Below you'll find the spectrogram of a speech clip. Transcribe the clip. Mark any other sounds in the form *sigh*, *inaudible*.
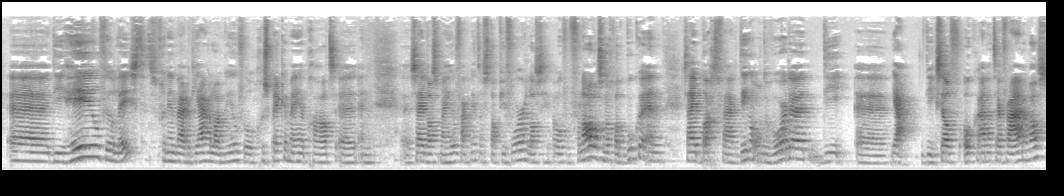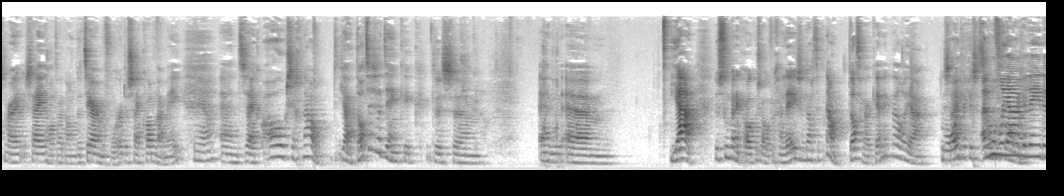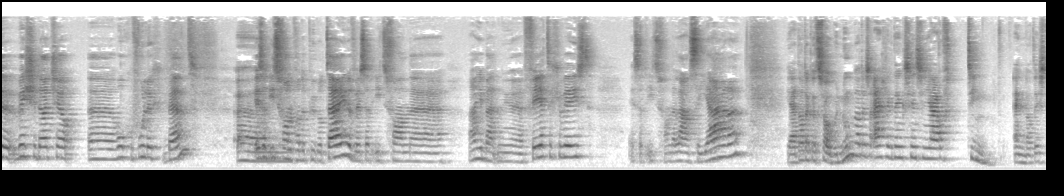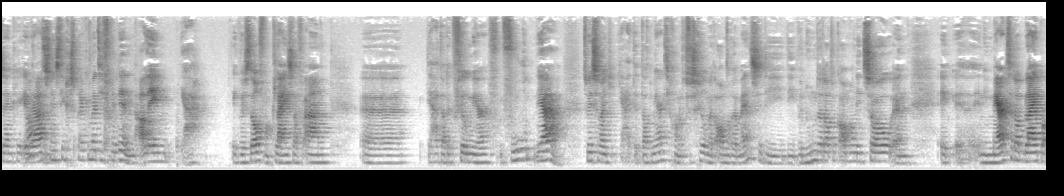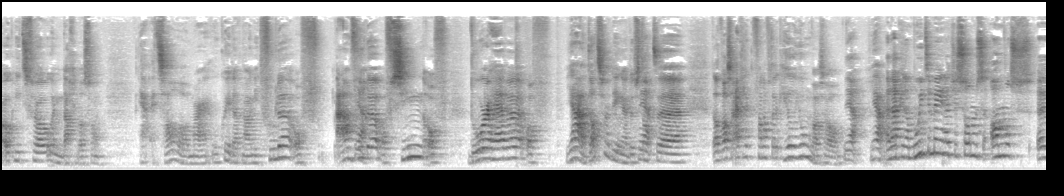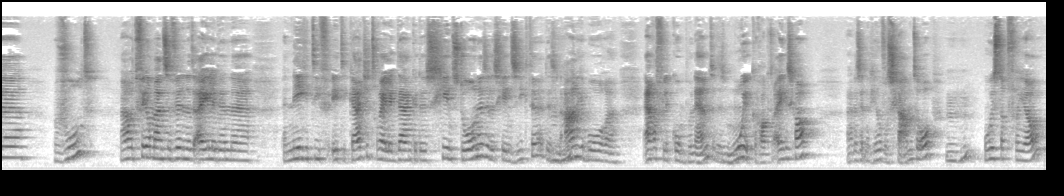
Eh, die heel veel leest. Het is een vriendin waar ik jarenlang heel veel gesprekken mee heb gehad. eh, en eh, zij was mij heel vaak net een stapje voor. Las over van alles nog wat boeken. En zij bracht vaak dingen onder woorden die, ja, die ik zelf ook aan het ervaren was. Maar zij had er dan de termen voor. Dus zij kwam daarmee. Ja. En toen zei ik, oh, ik zeg nou, ja, dat is het denk ik. Dus, ehm, en ehm, ja, dus toen ben ik er ook eens over gaan lezen en dacht ik, nou, dat herken ik wel, ja. Dus Mooi. is het En hoeveel jaar geleden wist je dat je eh, hooggevoelig bent? Is dat Ehm, iets van, van de puberteit of is dat iets van, eh, nou, je bent nu eh 40 geweest? Is dat iets van de laatste jaren? Ja, dat ik het zo benoem, dat is eigenlijk denk ik sinds een jaar of tien. En dat is denk ik inderdaad Oh. sinds die gesprekken met die vriendin. Alleen, ja, ik wist wel van kleins af aan eh, ja, dat ik veel meer voel. Ja, tenminste, want ja, dat- dat merkte je gewoon het verschil met andere mensen. Die, die benoemden dat ook allemaal niet zo. En, ik, eh, en die merkte dat blijkbaar ook niet zo. En dan dacht je wel zo, ja, het zal wel, maar hoe kun je dat nou niet voelen? Of aanvoelen, of zien, of doorhebben, of ja, dat soort dingen. Dus Ja. dat, eh, dat was eigenlijk vanaf dat ik heel jong was al. Ja. Ja, En heb je er moeite mee dat je soms anders eh, voelt? Nou, want veel mensen vinden het eigenlijk een, een negatief etiketje. Terwijl ik denk, het is geen stoornis, het is geen ziekte. Het is een Mhm. aangeboren erfelijk component. Het is een mooie karaktereigenschap. Maar er zit nog heel veel schaamte op. Mhm. Hoe is dat voor jou?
